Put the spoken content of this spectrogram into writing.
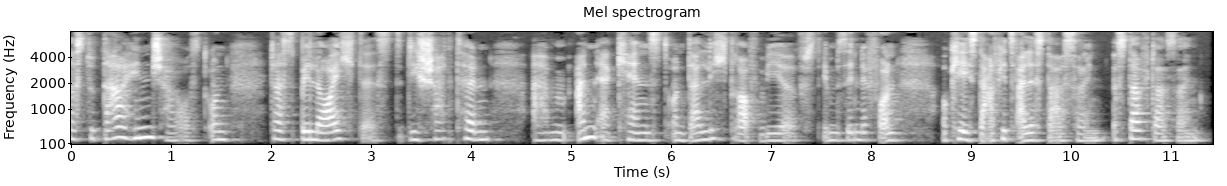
dass du da hinschaust und das beleuchtest, die Schatten ähm, anerkennst und da Licht drauf wirfst im Sinne von, okay, es darf jetzt alles da sein, es darf da sein.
